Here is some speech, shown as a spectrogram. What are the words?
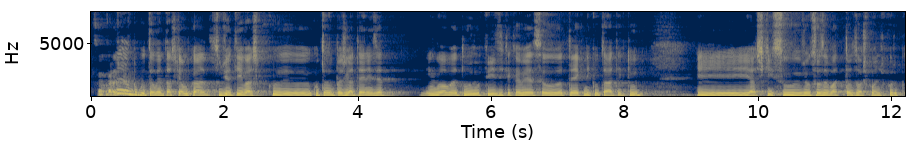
Se concordas é, porque o talento acho que é um bocado subjetivo, acho que, que o talento para jogar ténis é, engloba tudo, o físico, a cabeça, a técnica, o tático, tudo. E acho que isso o João Sousa bate todos aos pontos porque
